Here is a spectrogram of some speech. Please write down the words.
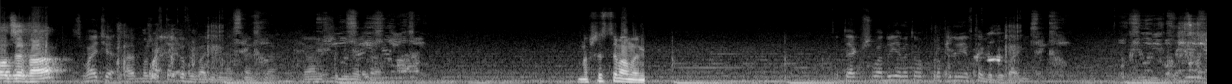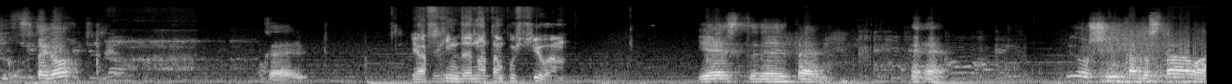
Wchodzę w A. Słuchajcie, ale może w tego wywalimy następne. Ja mam jeszcze minutę. No wszyscy mamy. No to jak przeładujemy, to proponuję w tego wywalić. Z tego? No, Okej. Ja w Hindena tam puściłem. Jest y, ten. Już Shinka dostała.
